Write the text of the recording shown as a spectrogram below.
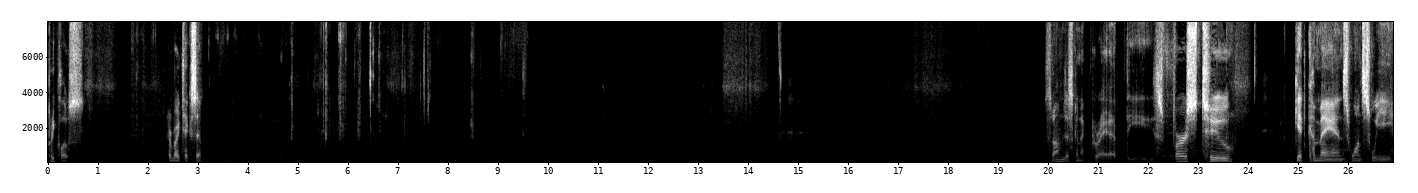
Pretty close. Everybody take a sip. So I'm just going to grab these first two git commands once we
